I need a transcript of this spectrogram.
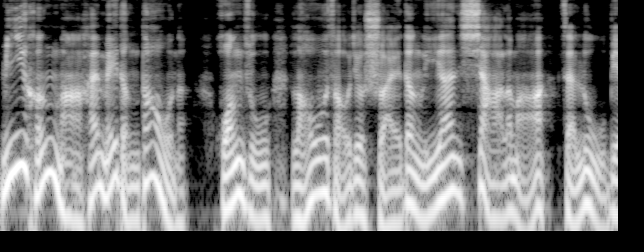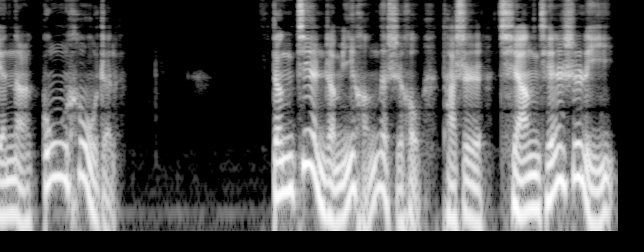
祢衡马还没等到呢，皇祖老早就甩邓离鞍下了马，在路边那儿恭候着了。等见着祢衡的时候，他是抢前施礼。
